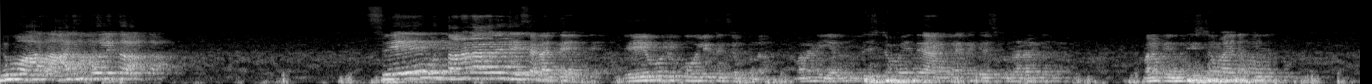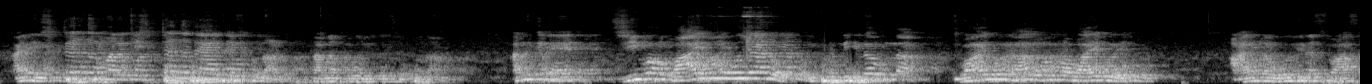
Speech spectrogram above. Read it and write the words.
నువ్వు ఆ రాజు పోలిక సేమ్ తనలాగానే చేశాడు అంతే. దేవుడి పోలిక చెప్పున మనని ఎంత ఇష్టమైతే ఆయన చేసుకున్నాడండి? మనకు ఎంత ఇష్టమైనప్పుడు? ఆయన ఇష్టంగా మనకి ఇష్టంగా తయారు చేసుకున్నాడు తన పోలిక చెప్పున అందుకనే జీవ వాయువు ఊదాడు. ఇప్పుడు నీలో ఉన్న వాయువు నాలో ఉన్న వాయువు ఆయన ఊదిన శ్వాస.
